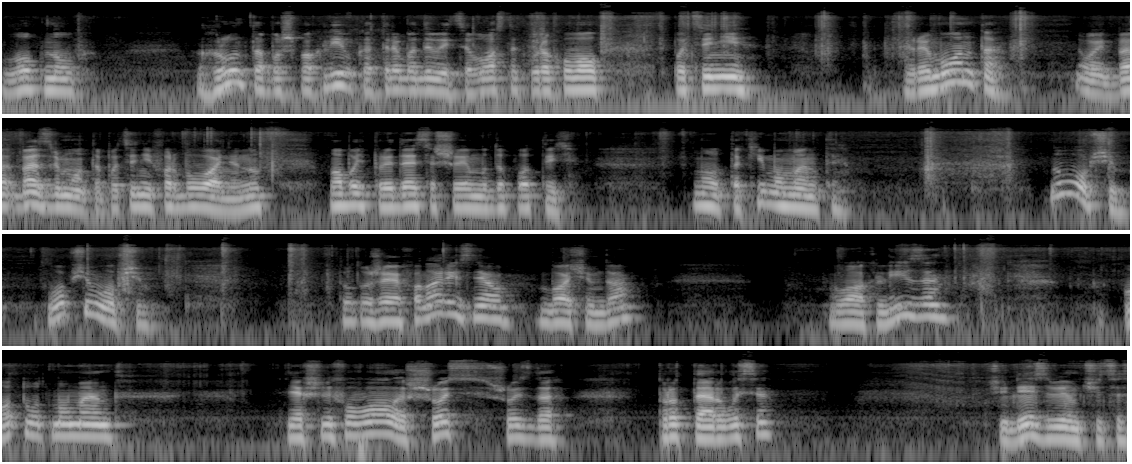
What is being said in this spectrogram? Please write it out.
лопнув ґрунт або шпаклівка, треба дивитися. Власник урахував по ціні ремонту. Ой, без ремонту, по ціні фарбування. Ну, мабуть, прийдеться ще йому доплатити. Ну, от такі моменти. Ну, в общем, в общем, в общем. Тут вже я фонарик зняв, бачимо, да? Лак лізе. Отут момент. Як шліфували, щось, щось де протерлося. Чи лезвієм, чи це,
